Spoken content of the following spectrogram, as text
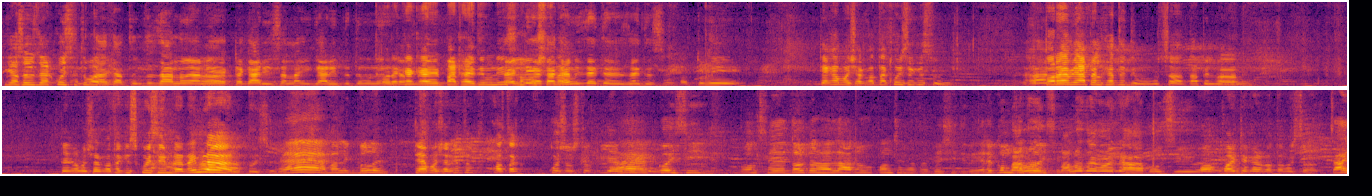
ঠিক আছে ওই যে কইছি তোমার। কাকা তুমি তো জানো আমি হ্যাঁ। একটা গাড়ি চালাই গাড়িতে তুমি কাকা আমি পাঠাই দিমনি সমস্যা নাই। আমি যাইতে যাইতেছে। তুমি টাকা পয়সার কথা কইছে কিছু? হ্যাঁ, তোরে আমি আপেল খেতে দিব বুঝছ? আপেল বাগানে। টাকা পয়সার কথা কিছু কইছি ইমরান? ইমরান! কইছে। হ্যাঁ মালিক বলেন। টাকা পয়সার কিন্তু কথা কইছস তো ক্লিয়ার হ্যাঁ কইছি। বলছে দরকার হলে আরও পঞ্চাশ হাজার বেশি দিবে। এরকম ভালো হয়েছে ভালো জায়গা হইলে হ্যাঁ বলছি। কয় টাকার কথা কইছ? চার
